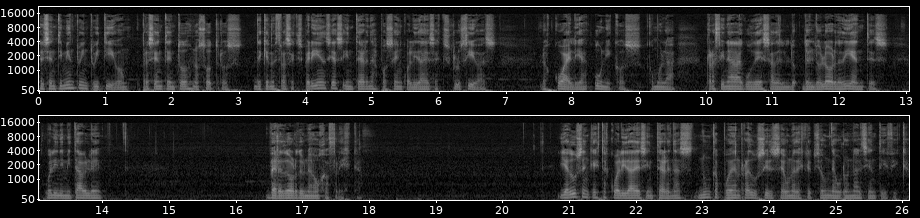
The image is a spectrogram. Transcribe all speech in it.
El sentimiento intuitivo presente en todos nosotros de que nuestras experiencias internas poseen cualidades exclusivas, los qualia únicos, como la refinada agudeza del, del dolor de dientes o el inimitable verdor de una hoja fresca. Y aducen que estas cualidades internas nunca pueden reducirse a una descripción neuronal científica.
